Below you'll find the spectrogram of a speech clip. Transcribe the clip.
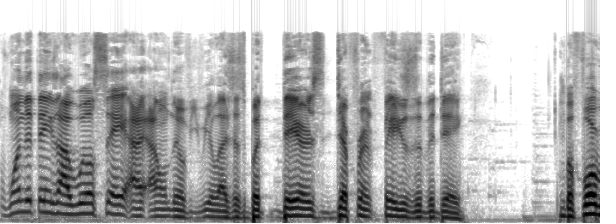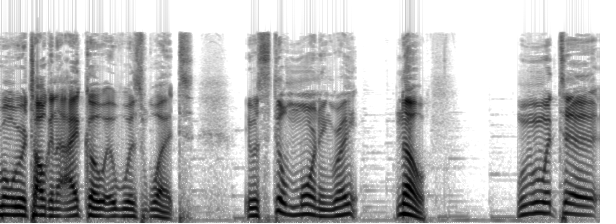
one of the things I will say, I, I don't know if you realize this, but there's different phases of the day before when we were talking to Aiko, it was what? It was still morning, right? No. When we went to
